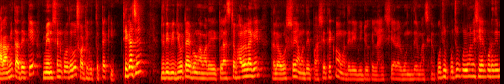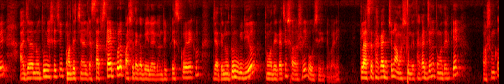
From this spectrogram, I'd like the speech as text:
আর আমি তাদেরকে মেনশন করে দেবো সঠিক উত্তরটা কি। ঠিক আছে? যদি ভিডিওটা এবং আমাদের এই ক্লাসটা ভালো লাগে, তাহলে অবশ্যই আমাদের পাশে থেকেও আমাদের এই ভিডিওকে লাইক শেয়ার আর বন্ধুদের মাঝখানে প্রচুর প্রচুর পরিমাণে শেয়ার করে দেবে। আর যারা নতুন এসেছ, আমাদের চ্যানেলটা সাবস্ক্রাইব করে পাশে থাকা বেল আইকনটি প্রেস করে রেখো, যাতে নতুন ভিডিও তোমাদের কাছে সরাসরি পৌঁছে দিতে পারি। ক্লাসে থাকার জন্য, আমার সঙ্গে থাকার জন্য তোমাদেরকে অসংখ্য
